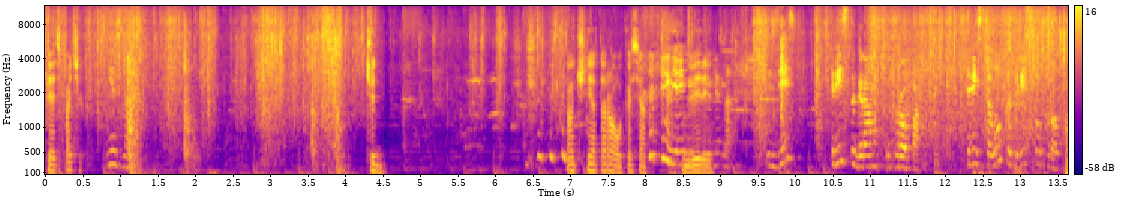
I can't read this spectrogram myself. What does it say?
Пять пачек. Не знаю. Чуть... Он чуть не оторвал косяк двери. Здесь 300 грамм укропа. 300 лука, 300 укропа.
